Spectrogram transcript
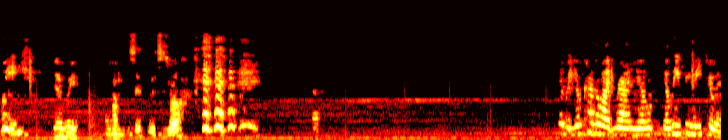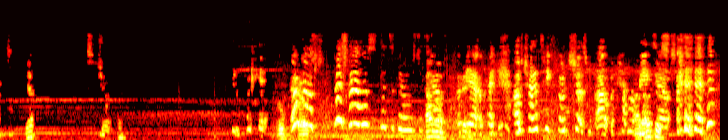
We. Yeah, we. I'm happy to sit for this as well. Yeah, but you're kind of like Ren. You're you're leaving me to it. It's a joke. Okay. Oh, Oh ghost. god, there's ghost. There's a ghost. There's a ghost. Okay, yeah, okay. I was trying to take photographs without the camera I being noticed. out.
